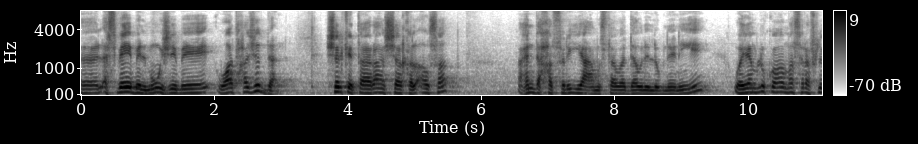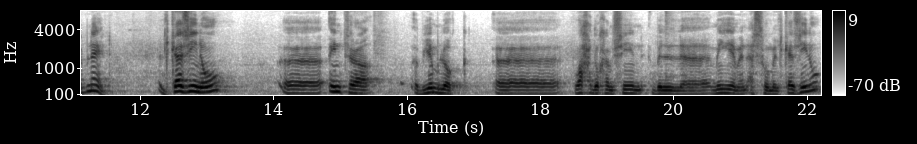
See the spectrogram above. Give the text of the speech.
آه، الأسباب الموجبة واضحة جدا. شركة طيران الشرق الأوسط عندها حصرية على مستوى الدولة اللبنانية ويملكها مصرف لبنان. الكازينو آه، إنترا بيملك 51 آه، بالمية من أسهم الكازينو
